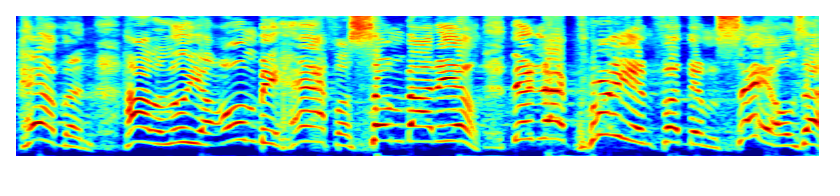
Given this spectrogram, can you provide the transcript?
heaven. Hallelujah. On behalf of somebody else. They're not praying for themselves, uh,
